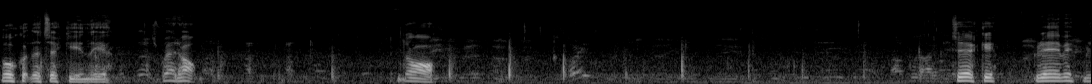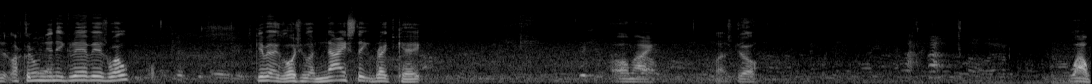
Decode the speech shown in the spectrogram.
Look at the tikkie in there. It's red hot. Oh. Turkey, gravy. Is it like an oniony gravy as well? Let's give it a go. She's got a nice thick bread cake. Oh my. Let's go. Wow.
